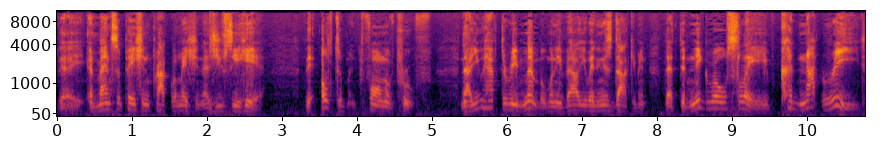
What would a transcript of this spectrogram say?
the Emancipation Proclamation, as you see here the ultimate form of proof. Now you have to remember when evaluating this document that the Negro slave could not read.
